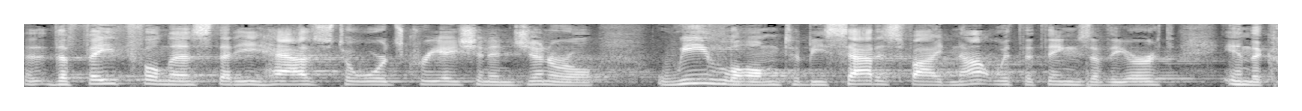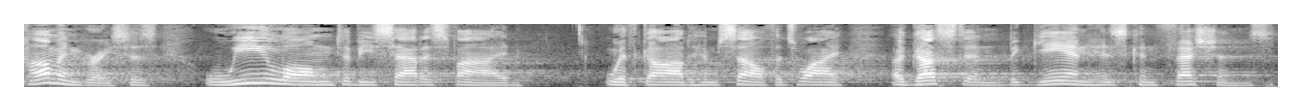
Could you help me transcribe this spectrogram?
the faithfulness that He has towards creation in general, we long to be satisfied not with the things of the earth in the common graces, we long to be satisfied with God Himself. It's why Augustine began his confessions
